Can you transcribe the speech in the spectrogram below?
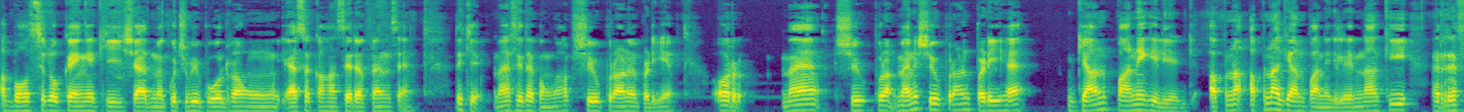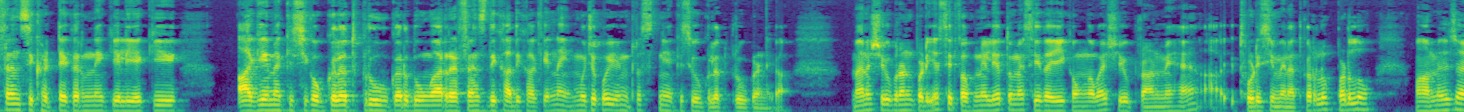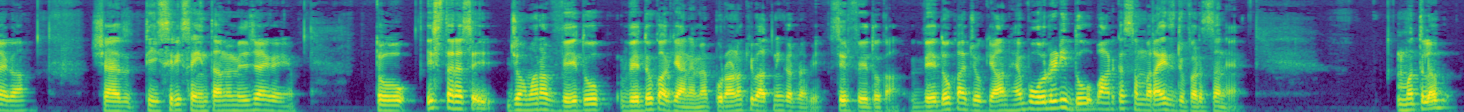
अब बहुत से लोग कहेंगे कि शायद मैं कुछ भी बोल रहा हूँ, ऐसा कहाँ से रेफरेंस है? देखिए, मैं सीधा कहूँगा, आप शिव पुराण में पढ़िए और मैं शिव पुराण मैंने शिव पुराण पढ़ी है ज्ञान पाने के लिए, अपना अपना ज्ञान पाने के लिए, ना कि रेफरेंस इकट्ठे करने के लिए कि आगे मैं किसी को गलत प्रूव कर दूँगा रेफरेंस दिखा दिखा के। नहीं, मुझे कोई इंटरेस्ट नहीं है किसी को गलत प्रूव करने का। मैंने शिव पुराण पढ़ी है सिर्फ़ अपने लिए तो मैं सीधा यही कहूँगा, भाई, शिव पुराण में है थोड़ी सी मेहनत कर लो, पढ़ लो, वहाँ मिल जाएगा। शायद तीसरी संहिता में मिल जाएगा ये। तो इस तरह से जो हमारा वेदों वेदों का ज्ञान है मैं पुराणों की बात नहीं कर रहा अभी सिर्फ़ वेदों का। वेदों का जो ज्ञान है वो ऑलरेडी दो बार का समराइज्ड वर्जन है। मतलब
